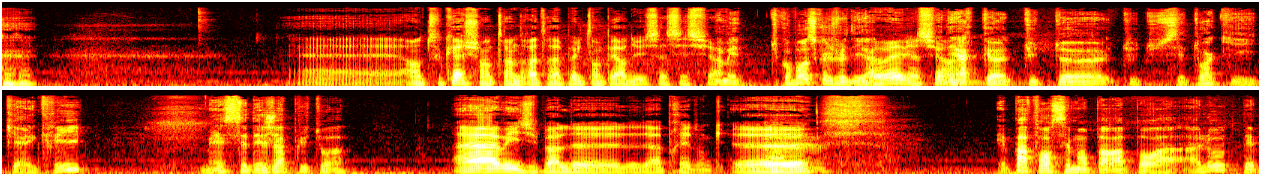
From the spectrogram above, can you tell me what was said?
Euh, en tout cas, je suis en train de rattraper le temps perdu, ça c'est sûr. Non, mais tu comprends ce que je veux dire? Oui, bien sûr. C'est-à-dire que tu te, tu, c'est toi qui, qui as écrit, mais c'est déjà plus toi. Ah oui, tu parles d'après de, donc. Euh, ah, et pas forcément par rapport à, l'autre, mais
